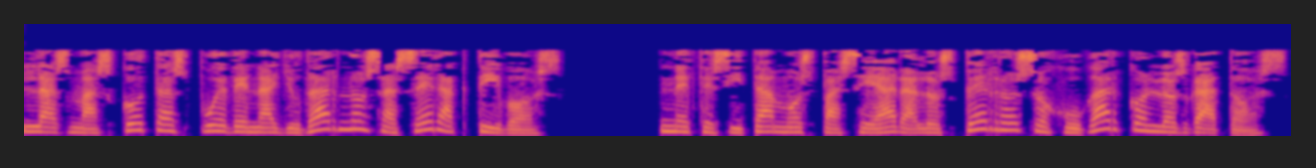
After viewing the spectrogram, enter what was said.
Las mascotas pueden ayudarnos a ser activos. Necesitamos pasear a los perros o jugar con los gatos.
